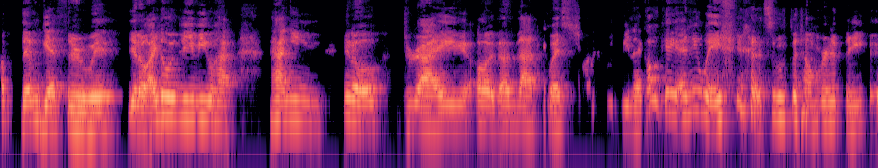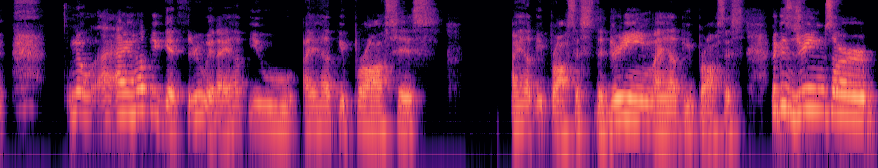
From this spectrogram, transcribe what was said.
help them get through it. You know I don't leave you ha- hanging you know dry on, on that question. It would be like okay anyway let's move to number three. No I, I help you get through it. I help you I help you process I help you process the dream. I help you process because dreams are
